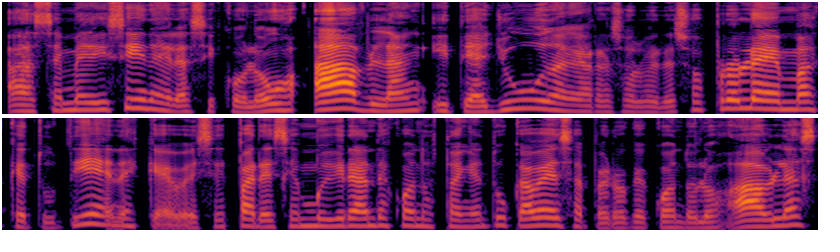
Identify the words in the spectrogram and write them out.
hacen medicina y los psicólogos hablan y te ayudan a resolver esos problemas que tú tienes, que a veces parecen muy grandes cuando están en tu cabeza, pero que cuando los hablas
